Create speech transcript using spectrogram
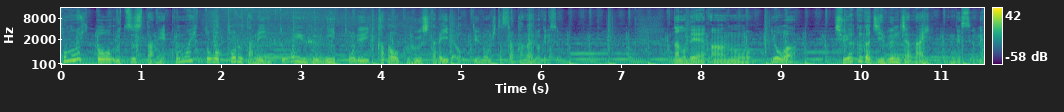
この人を映すためこの人を撮るためにどういう風に撮り方を工夫したらいいだろうっていうのをひたすら考えるわけですよ。なのであの要は主役が自分じゃないんですよね、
